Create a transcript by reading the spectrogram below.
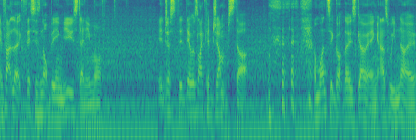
in fact, look, this is not being used anymore. It just, it, it was like a jump start. and once it got those going, as we know,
